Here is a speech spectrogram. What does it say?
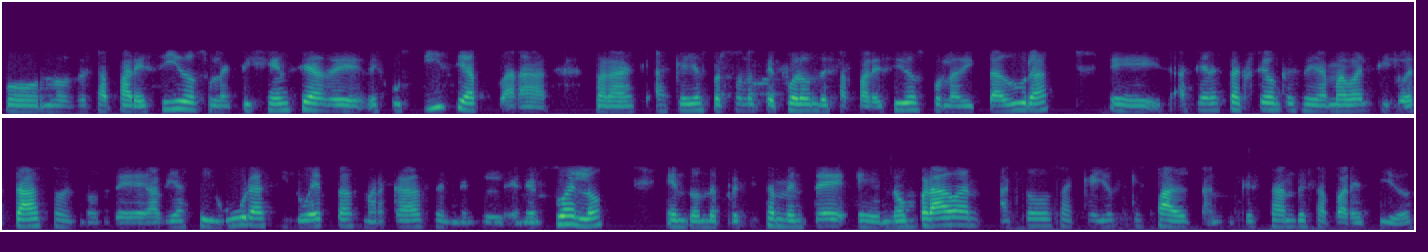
por los desaparecidos o la exigencia de, justicia para, para aquellas personas que fueron desaparecidos por la dictadura, eh, hacían esta acción que se llamaba el siluetazo, en donde había figuras, siluetas marcadas en el, en el suelo, en donde precisamente eh, nombraban a todos aquellos que faltan, que están desaparecidos.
